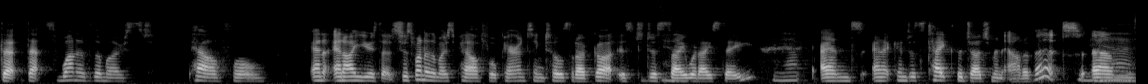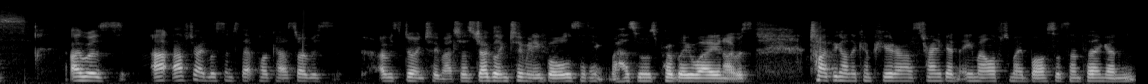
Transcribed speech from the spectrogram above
that that's one of the most powerful and and I use it. It's just one of the most powerful parenting tools that I've got is to just yeah. say what I see, yeah. and and it can just take the judgment out of it. Um, yes. I was after I listened to that podcast, I was I was doing too much. I was juggling too many balls. I think my husband was probably away, and I was typing on the computer. I was trying to get an email off to my boss or something, and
